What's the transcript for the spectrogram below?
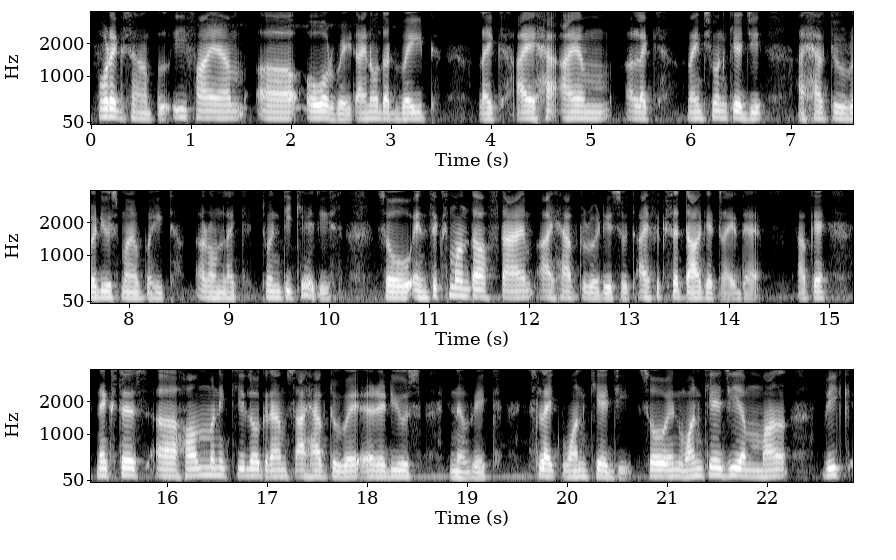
For example if i am uh, overweight i know that weight like i ha- i am uh, like 91 kg i have to reduce my weight around like 20 kgs. So in 6 month of time i have to reduce it. I fix a target right there okay? Next is uh, how many kilograms i have to weigh, reduce in a week? It's like 1 kg. So in 1 kg a month week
